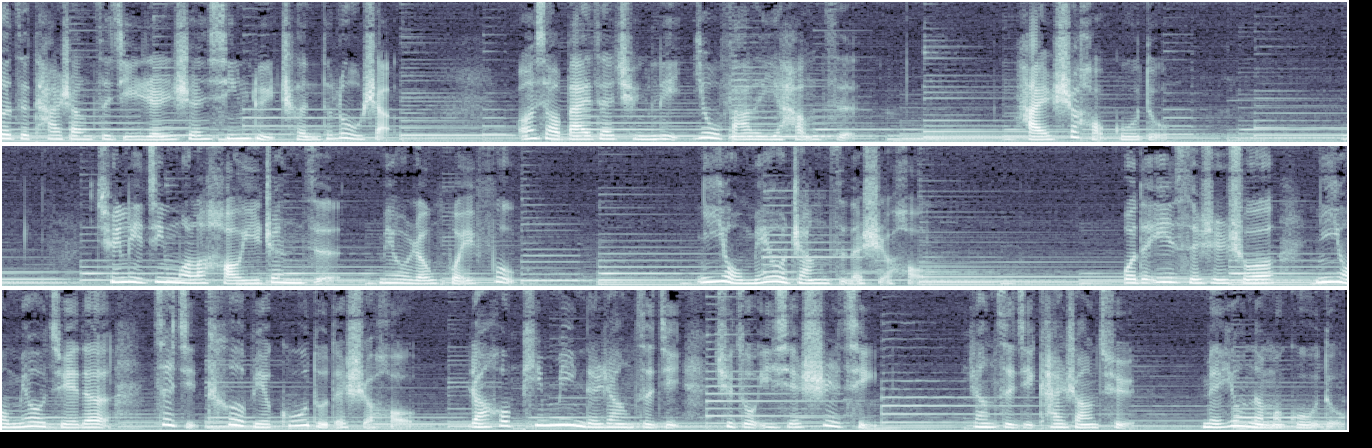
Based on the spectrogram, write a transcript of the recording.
各自踏上自己人生新旅程的路上。王小白在群里又发了一行字，还是好孤独。群里静默了好一阵子，没有人回复。你有没有这样子的时候？我的意思是说，你有没有觉得自己特别孤独的时候，然后拼命的让自己去做一些事情，让自己看上去没有那么孤独？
